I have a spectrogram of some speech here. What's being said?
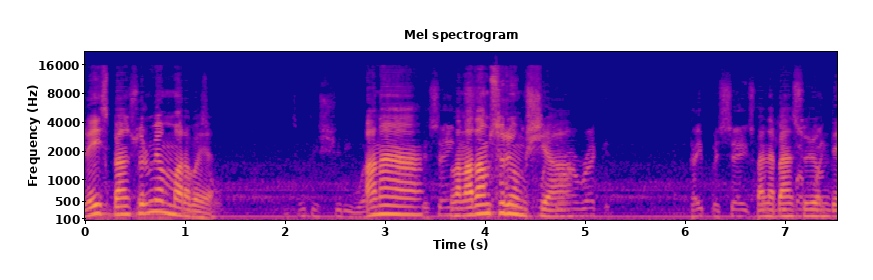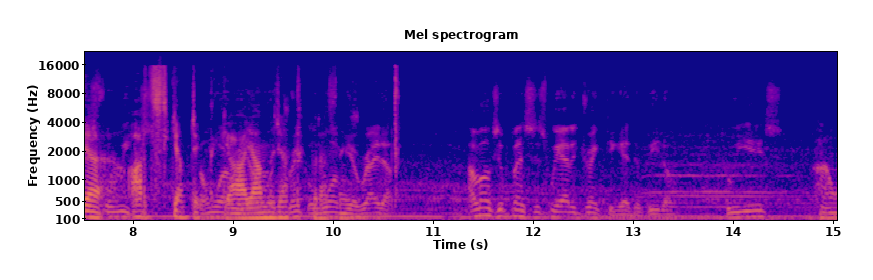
Reis ben sürmüyor mu arabayı? Ana lan adam sürüyormuş ya. Ben de ben sürüyorum diye artistik yapacaktık ya yanlayacaktık biraz neyse. How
